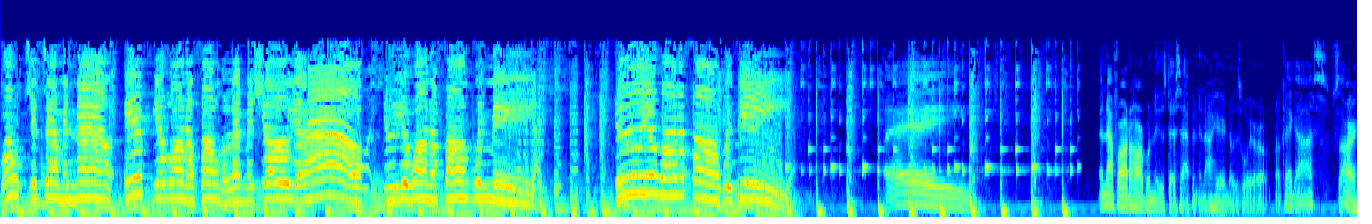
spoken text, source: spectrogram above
Won't you tell me now? If you wanna funk, let me show you how. Do you wanna funk with me? Do you wanna funk with me? Hey. And now for all the horrible news that's happening out here in this world. Okay, guys. Sorry.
